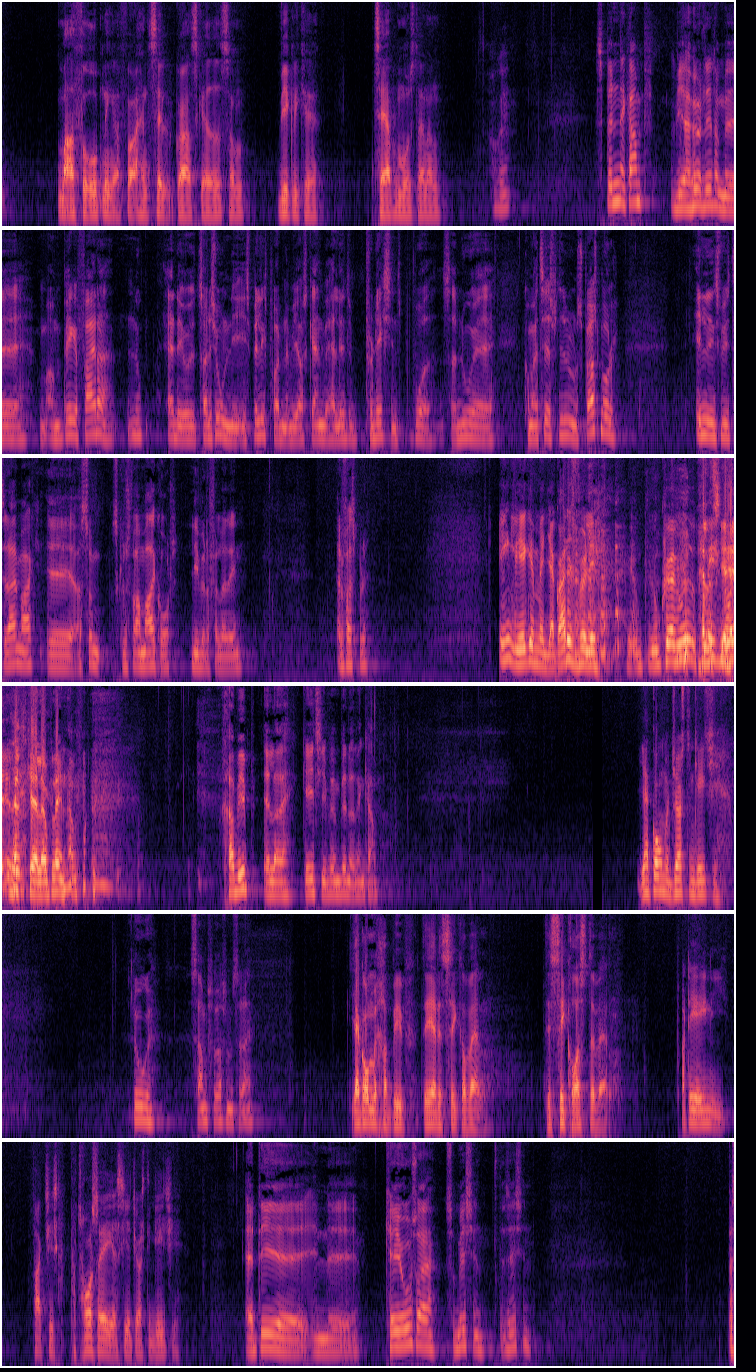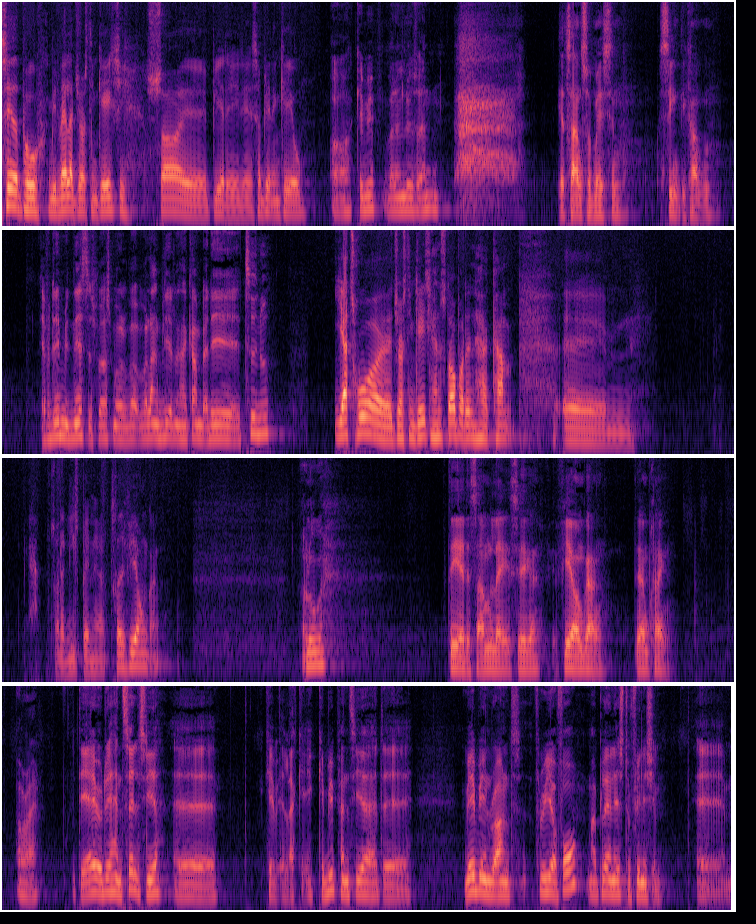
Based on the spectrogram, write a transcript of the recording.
meget få åbninger, før han selv gør skade, som virkelig kan tære på modstanderen. Okay. Spændende kamp. Vi har hørt lidt om, øh, om begge fighter. Nu er det jo traditionen i, i spillingsporten, at vi også gerne vil have lidt predictions på bordet. Så nu øh, kommer jeg til at stille nogle spørgsmål. Indledningsvis til dig, Mark. Øh, og så skal du svare meget kort, lige hvad der falder ind. Er du frisk på det? Egentlig ikke, men jeg gør det selvfølgelig. Nu kører vi ud på ellers skal, ellers skal jeg lave planen om. Khabib eller Gaethje, hvem vinder den kamp? Jeg går med Justin Gaethje. Luke, samme spørgsmål til dig. Jeg går med Khabib. Det er det sikre valg. Det sikreste valg. Og det er jeg enig i. Faktisk, på trods af, at jeg siger Justin Gaethje. Er det øh, en øh, KO-sejr, submission, decision? Baseret på mit valg af Justin Gaethje, så, øh, bliver, det et, øh, så bliver det en KO. Og Khabib, hvordan løser han den? Jeg tager en submission sent i kampen. Ja, for det er mit næste spørgsmål. Hvor, hvor lang bliver den her kamp? Er det tid nu? Jeg tror, øh, Justin Gaethje han stopper den her kamp. Øh, ja, så er der lige spændende her. 3. 4. omgang. Og Luke? Det er det samme lag, cirka. 4. omgang, deromkring. Alright det er jo det, han selv siger. Øh, eller Khabib, han siger, at uh, maybe in round 3 or 4, my plan is to finish him. Øh,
